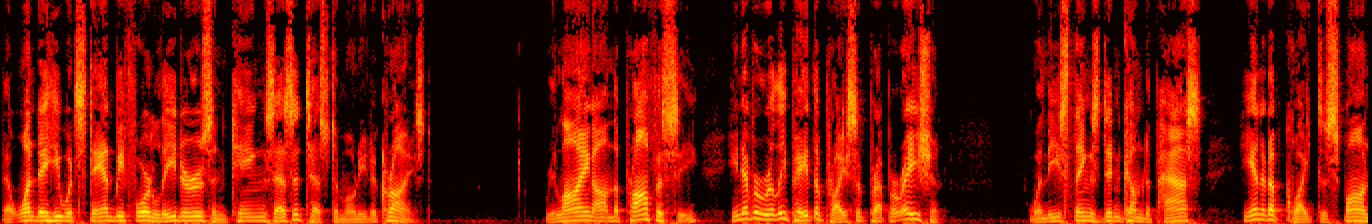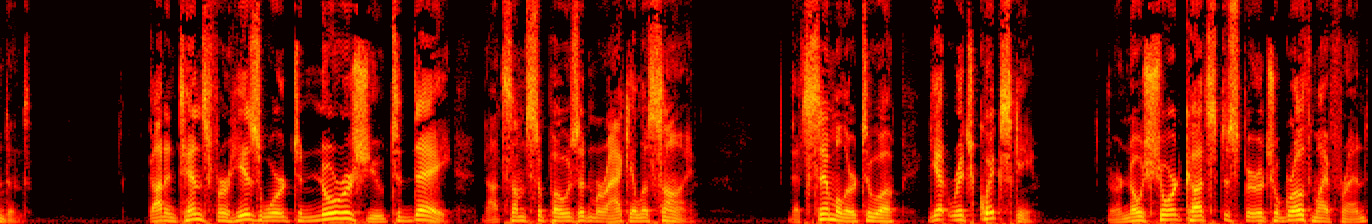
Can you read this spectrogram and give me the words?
that one day he would stand before leaders and kings as a testimony to Christ. Relying on the prophecy, he never really paid the price of preparation. When these things didn't come to pass, he ended up quite despondent. God intends for His Word to nourish you today, not some supposed miraculous sign. That's similar to a get rich quick scheme. There are no shortcuts to spiritual growth, my friend.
